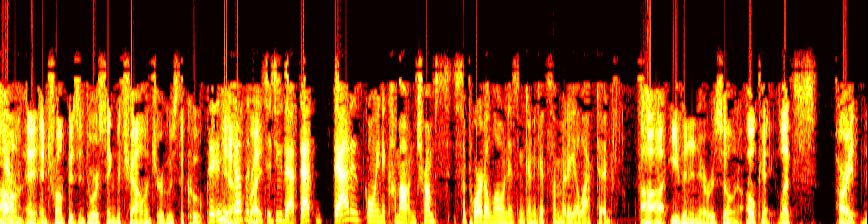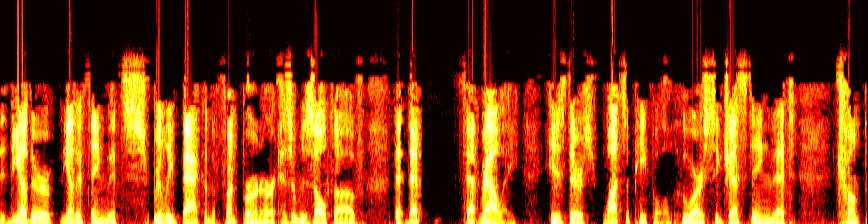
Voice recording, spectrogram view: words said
Um, and, and Trump is endorsing the challenger who's the kook. And he know, doesn't right. need to do that. That that is going to come out, and Trump's support alone isn't going to get somebody elected. uh, even in Arizona. Okay, let's. All right. The, the other the other thing that's really back on the front burner as a result of that that that rally is there's lots of people who are suggesting that Trump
